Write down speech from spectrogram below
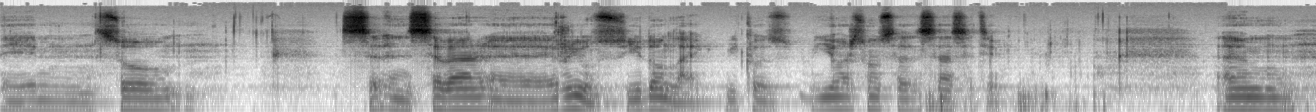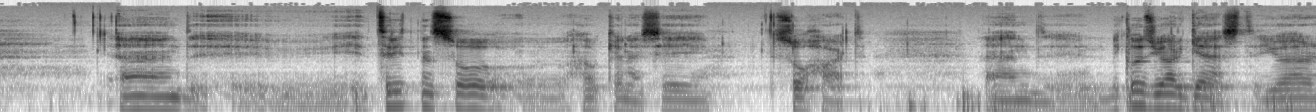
um, so se- severe uh, rules you don't like because you are so sensitive. Um, and uh, treatment so how can I say so hard. And uh, because you are guest you are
